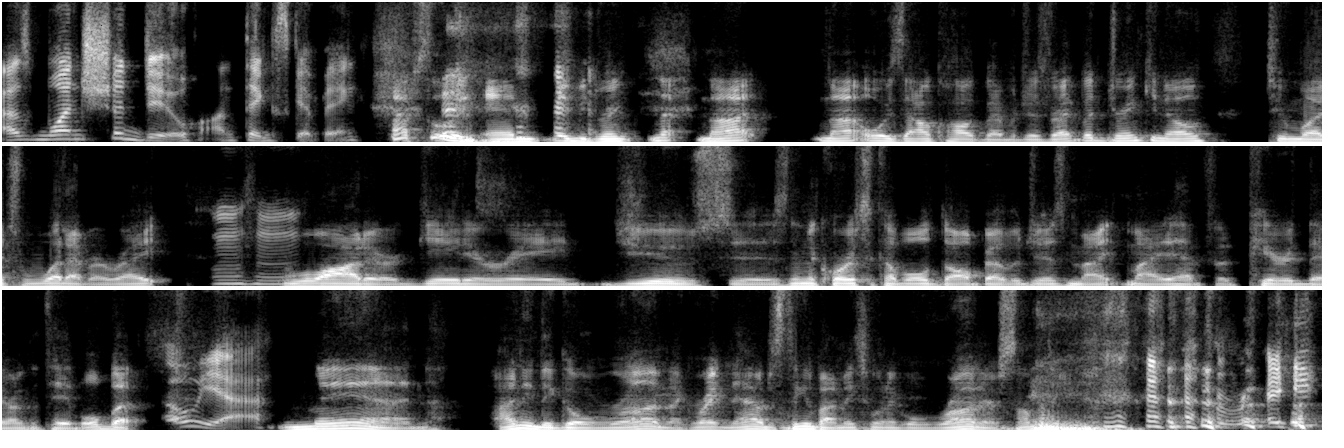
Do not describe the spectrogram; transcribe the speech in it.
as one should do on Thanksgiving. Absolutely. And maybe drink not, not not always alcoholic beverages, right? But drink, you know, too much, whatever, right? Hmm Water, Gatorade, juices, and of course a couple adult beverages might might have appeared there on the table. But Oh yeah, man, I need to go run. Like right now, just thinking about it makes me want to go run or something. right.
